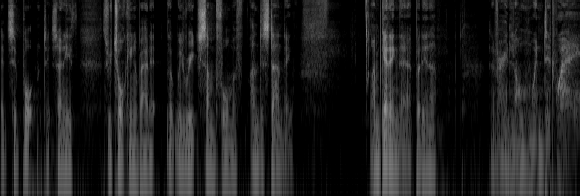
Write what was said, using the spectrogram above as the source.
It's important. It's only through talking about it that we reach some form of understanding. I'm getting there, but in a, in a very long winded way.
